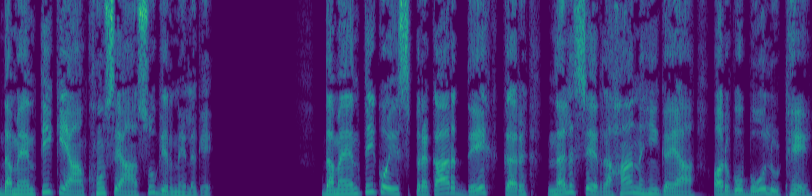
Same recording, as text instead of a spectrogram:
दमयंती की आँखों से आँसू गिरने लगे। दमयंती को इस प्रकार देखकर नल से रहा नहीं गया और वो बोल उठे,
